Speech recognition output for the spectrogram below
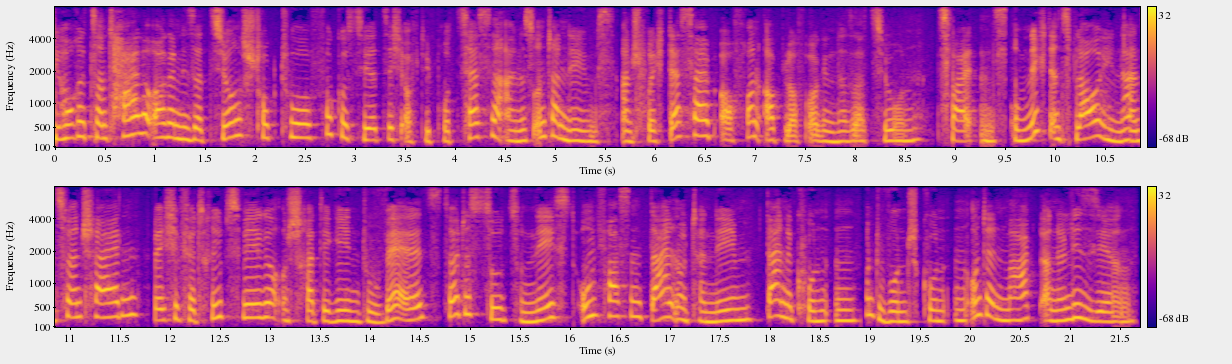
Die horizontale Organisationsstruktur fokussiert sich auf die Prozesse eines Unternehmens. Man spricht deshalb auch von Ablauforganisationen. Zweitens, um nicht ins Blaue hinein zu entscheiden, welche Vertriebswege und Strategien du wählst, solltest du zunächst umfassend dein Unternehmen, deine Kunden und Wunschkunden und den Markt analysieren.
